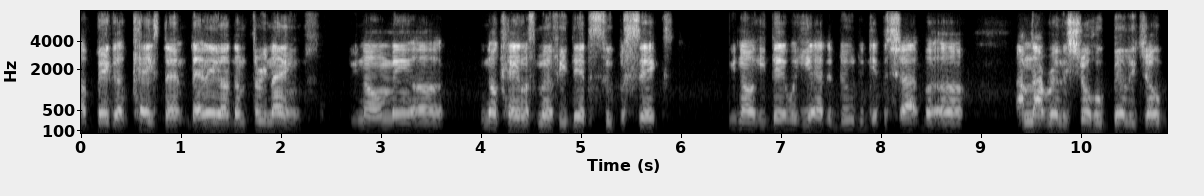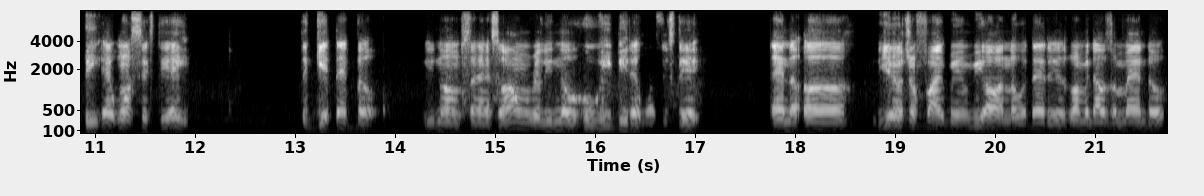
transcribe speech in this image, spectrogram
a bigger case than, than any of them three names. You know what I mean? Uh, you know, Caleb Smith, he did the Super Six. You know, he did what he had to do to get the shot, but uh, I'm not really sure who Billy Joe beat at 168 to get that belt. You know what I'm saying? So I don't really know who he beat at 168. And uh Yildirim fight, man, we all know what that is. I mean, that was a Mando.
